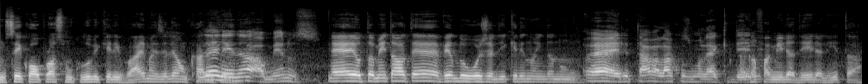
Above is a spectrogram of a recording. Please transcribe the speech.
Não sei qual o próximo clube que ele vai, mas ele é um cara. ele, que... né, ao menos. É, eu também tava até vendo hoje ali que ele não- ainda não. É, ele tava lá com os moleques Tá dele. com a família dele ali, tá,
